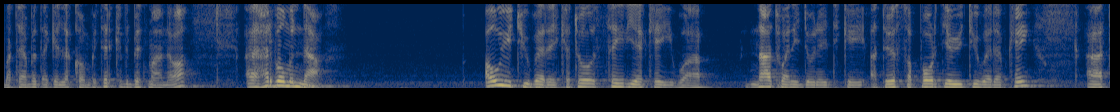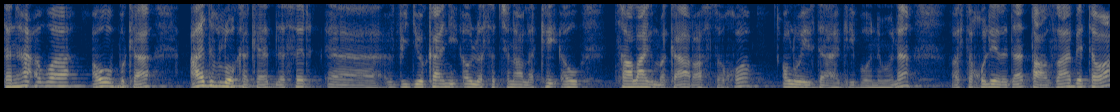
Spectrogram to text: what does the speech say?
بە تایبەت ئەگەر لە کۆمپیوتەر کرد بێتمانەوە هەر بۆ من نا ئەو یوتیوبەرەی کە تۆ سەیری ئەکەی و ناتوانی دۆنەیت بکەی ئەتەوێت سەپۆرتی ئەو یوتیوبەرە بکەی ئا، تەنها ئەوە ئەوە بکە ئاد بڵۆکەکەت لەسەر ئا، ڤیدیۆکانی ئەو لەسەر چەناڵەکەی ئەو چاڵاک مەکە ڕاستەوخۆ ئەڵوەیس داگری بۆ نمونە ڕاستەخۆ لێرەدا تازا بێتەوە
